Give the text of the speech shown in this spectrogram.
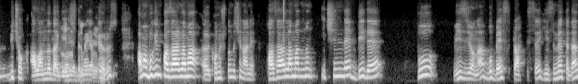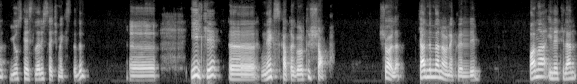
birçok alanda da geliştirme yapıyoruz. Ama bugün pazarlama e, konuştuğumuz için hani pazarlamanın içinde bir de bu vizyona, bu best practice'e hizmet eden use case'leri seçmek istedim. Ee, ilki e, next category to shop. Şöyle, kendimden örnek vereyim. Bana iletilen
